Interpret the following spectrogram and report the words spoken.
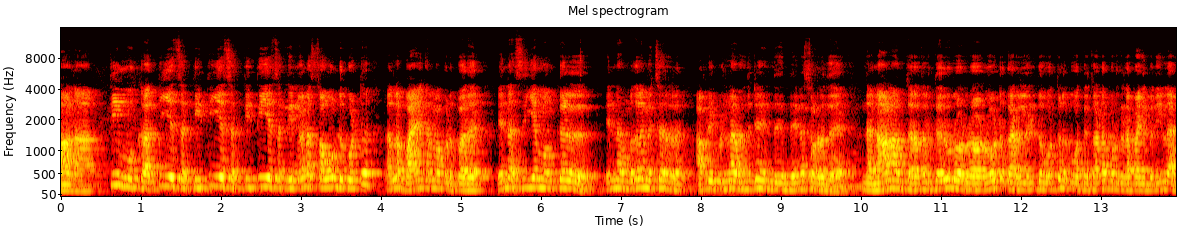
ஆனா திமுக தீய சக்தி தீய சக்தி தீய சக்தின்னு வேணா சவுண்டு போட்டு நல்லா பயங்கரமா கொடுப்பாரு. என்ன சிஎம் அங்கிள் என்ன முதலமைச்சர் அப்படி இப்படிலாம் வந்துட்டு இந்த இந்த என்ன சொல்றது? இந்த நாலாம் தரத்தில் தெரு ரோடு ரோட்டுக்காரில் ஒருத்தனுக்கு ஒருத்தர் சண்டை போட்டு கிடப்பாங்க பார்த்தீங்களா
